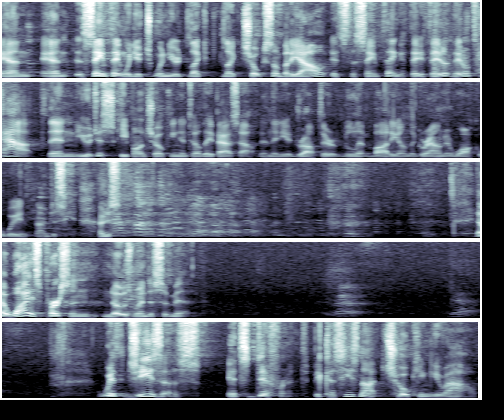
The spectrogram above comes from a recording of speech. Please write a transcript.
and, and the same thing when, you, when you're like, like choke somebody out, it's the same thing. If, they, if they, they don't tap, then you just keep on choking until they pass out. And then you drop their limp body on the ground and walk away. I'm just, I'm just. A wise person knows when to submit. With Jesus, it's different because he's not choking you out,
